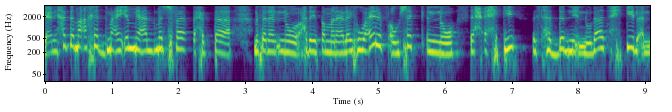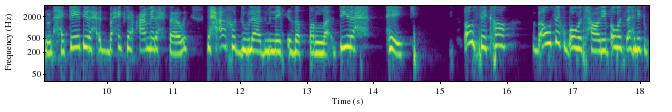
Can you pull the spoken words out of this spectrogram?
يعني حتى ما أخذ معي أمي على المشفى حتى مثلا إنه حدا يطمن علي هو عرف أو شك إنه رح أحكي بس هددني إنه لا تحكي لأنه ان حكيتي رح أذبحك رح اعمل رح ساوي رح آخذ الأولاد منك إذا طلقتي رح هيك. بوسك ها بوسك وبوس حالي بوس أهلك ب...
